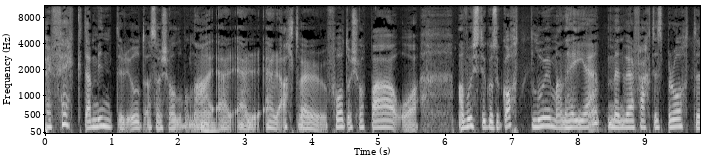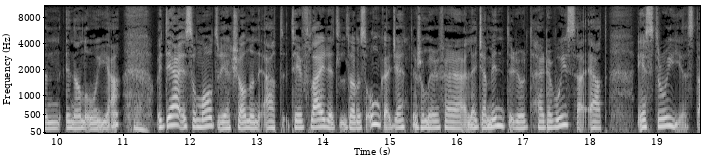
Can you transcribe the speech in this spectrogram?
perfekta mynter ut av seg selv, og er, er, er alt var photoshoppa, og man visste ikke så godt lov man heie, men vi er faktisk bråten innan oja. Mm. Og det er så motreaksjonen at til flere til dømes unga jenter som er ferdig å legge mynter ut her, det viser at är strøyes da,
